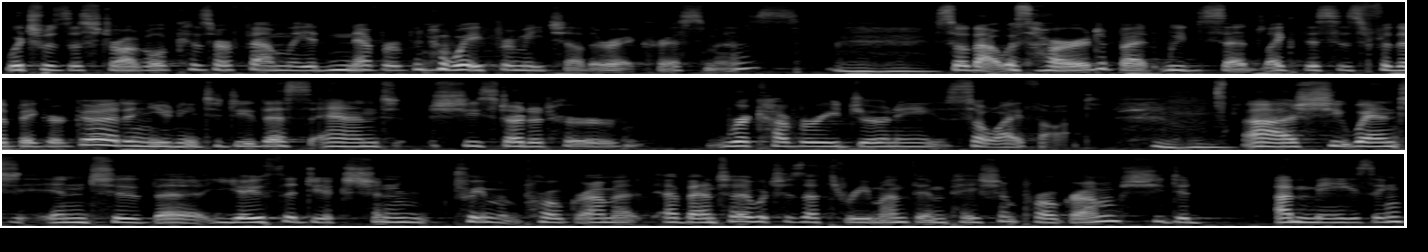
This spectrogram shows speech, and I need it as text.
which was a struggle because her family had never been away from each other at Christmas. Mm-hmm. So that was hard, but we said, like, this is for the bigger good and you need to do this. And she started her recovery journey, so I thought. Mm-hmm. Uh, she went into the youth addiction treatment program at Aventa, which is a three month inpatient program. She did amazing.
